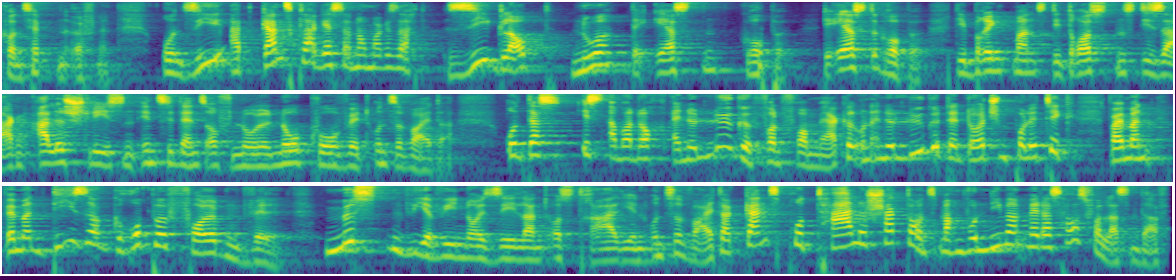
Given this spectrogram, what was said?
Konzepten öffnen. Und sie hat ganz klar gestern nochmal gesagt, sie glaubt nur der ersten Gruppe. Die erste Gruppe, die Brinkmanns, die Drostens, die sagen, alles schließen, Inzidenz auf Null, No Covid und so weiter. Und das ist aber doch eine Lüge von Frau Merkel und eine Lüge der deutschen Politik, weil man, wenn man dieser Gruppe folgen will, müssten wir wie Neuseeland, Australien und so weiter ganz brutale Shutdowns machen, wo niemand mehr das Haus verlassen darf,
